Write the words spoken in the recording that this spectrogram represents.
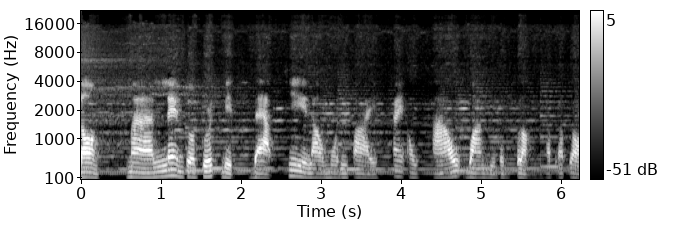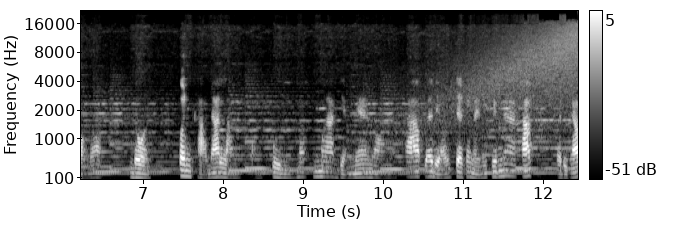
ลองมาเล่นตัวกรุ๊ดบิดแบบที่เราโมดิฟายให้เอาเท้าวางอยู่บนกล่องครับรับรองว่าโดนต้นขาด้านหลังของ คุณมาก ๆ อย่างแน่นอนนะครับ แล้วเดี๋ยวเจอกันใหม่ในคลิปหน้าครับ สวัสดีครับ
